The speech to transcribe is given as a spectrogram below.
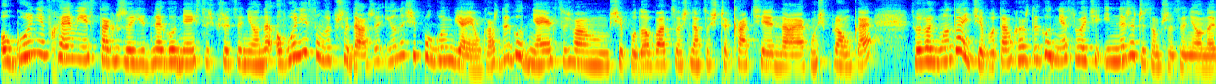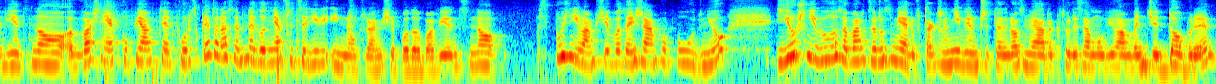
Ogólnie w H&M jest tak, że jednego dnia jest coś przecenione, ogólnie są wyprzedaży i one się pogłębiają. Każdego dnia, jak coś Wam się podoba, coś na coś czekacie, na jakąś promkę, to zaglądajcie, bo tam każdego dnia, słuchajcie, inne rzeczy są przecenione, więc no właśnie jak kupiłam tę kurtkę, to następnego dnia przecenili inną, która mi się podoba, więc no spóźniłam się, bo zajrzałam po południu i już nie było za bardzo rozmiarów, także nie wiem, czy ten rozmiar, który zamówiłam, będzie dobry,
